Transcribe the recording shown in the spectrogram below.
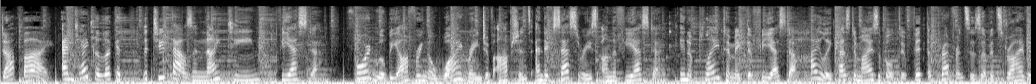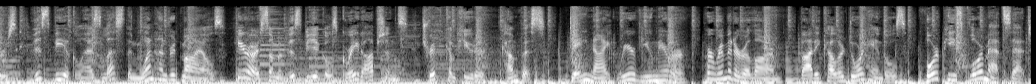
Stop by and take a look at the 2019 Fiesta. Ford will be offering a wide range of options and accessories on the Fiesta in a play to make the Fiesta highly customizable to fit the preferences of its drivers. This vehicle has less than 100 miles. Here are some of this vehicle's great options. Trip computer, compass, day-night rear view mirror, perimeter alarm, body color door handles, four-piece floor mat set.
